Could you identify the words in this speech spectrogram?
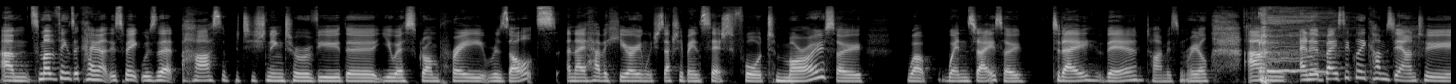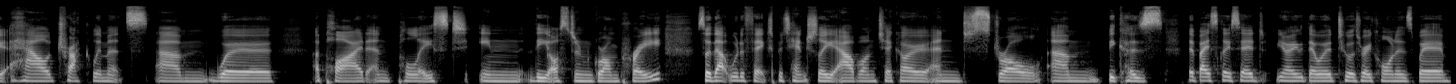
Um, some other things that came out this week was that Haas are petitioning to review the US Grand Prix results, and they have a hearing which has actually been set for tomorrow. So, well, Wednesday. So today there time isn't real. Um, and it basically comes down to how track limits um, were applied and policed in the austin grand prix. So that would affect potentially albon checo and stroll um, because they basically said you know there were two or three corners where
